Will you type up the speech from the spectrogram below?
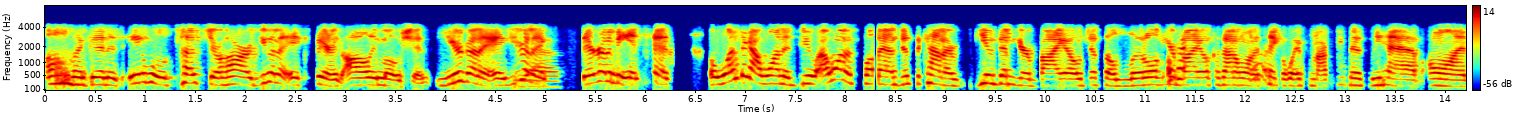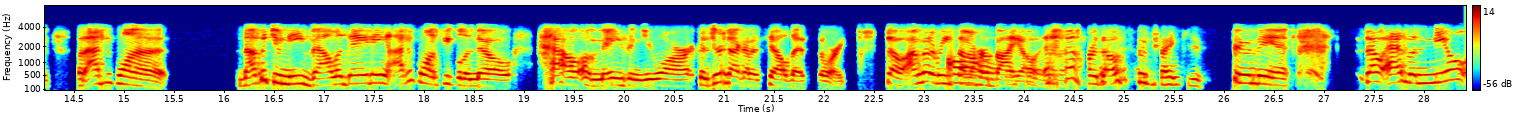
oh my goodness, it will touch your heart. You're gonna experience all emotion. You're gonna and you're yes. gonna they're gonna be intense. But one thing I want to do, I want to slow down just to kind of give them your bio, just a little of your okay. bio, because I don't want to take away from our few minutes we have on. But I just want to, not that you need validating, I just want people to know how amazing you are, because you're not going to tell that story. So I'm going to read oh, some of her oh, bio for those who thank you tuned in. So, as a new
